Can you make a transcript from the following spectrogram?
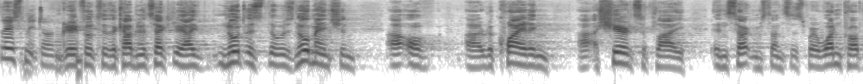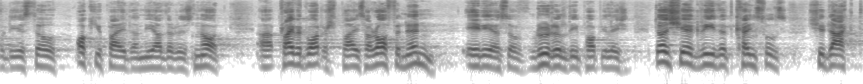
Lewis MacDonald. I'm grateful to the Cabinet Secretary. I noticed there was no mention uh, of uh, requiring uh, a shared supply in circumstances where one property is still occupied and the other is not. Uh, private water supplies are often in areas of rural depopulation. Does she agree that councils should act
